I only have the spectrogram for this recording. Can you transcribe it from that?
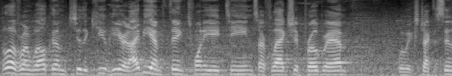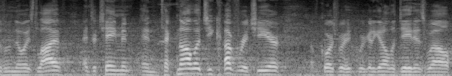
Hello everyone, welcome to theCUBE here at IBM Think 2018. It's our flagship program where we extract the signal from the noise, live entertainment and technology coverage here. Of course, we're, we're going to get all the data as well.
